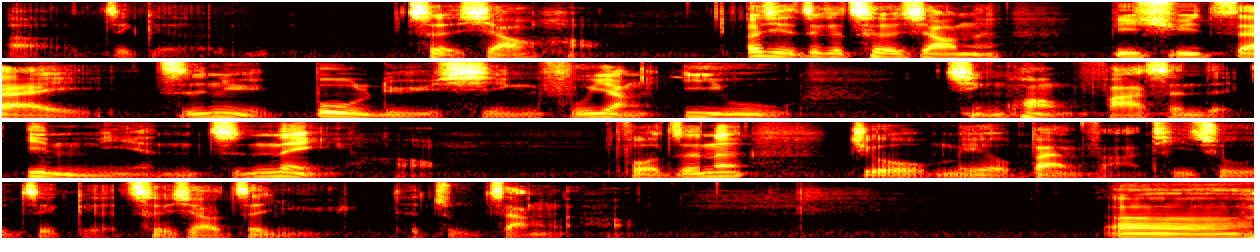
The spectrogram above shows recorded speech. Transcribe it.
呃这个撤销哈。而且这个撤销呢，必须在子女不履行抚养义务情况发生的一年之内。否则呢，就没有办法提出这个撤销赠与的主张了哈。呃，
